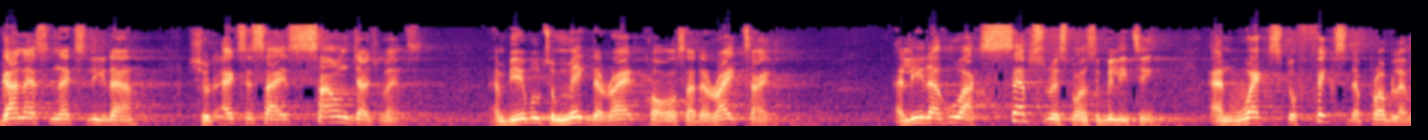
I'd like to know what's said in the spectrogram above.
Ghana's next leader should exercise sound judgment and be able to make the right calls at the right time. A leader who accepts responsibility and works to fix the problem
